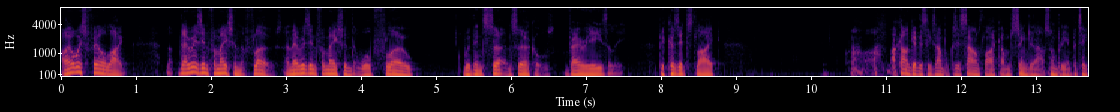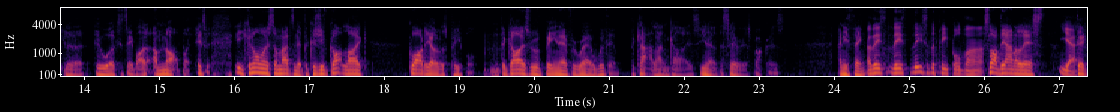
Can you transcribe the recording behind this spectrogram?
I always feel like there is information that flows, and there is information that will flow within certain circles very easily because it's like I can't give this example because it sounds like I'm singling out somebody in particular who works at City, but I'm not. But it's you can almost imagine it because you've got like Guardiola's people, mm-hmm. the guys who have been everywhere with him, the Catalan guys, you know, the serious rockers. And you think Are these these these are the people that it's like the analyst, Yeah. the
